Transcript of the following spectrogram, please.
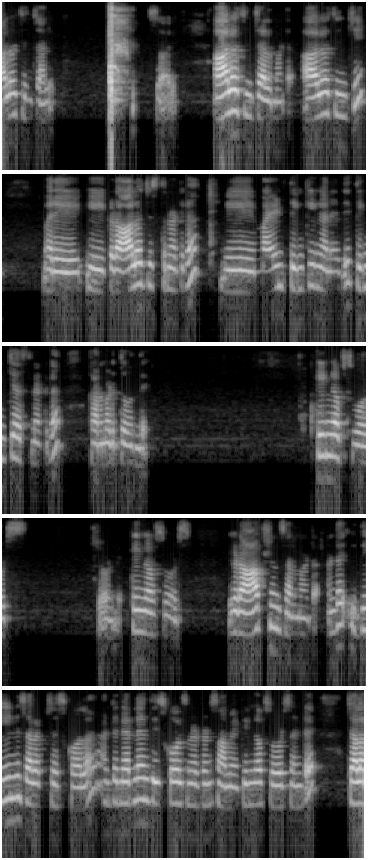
ఆలోచించాలి. సారీ ఆలోచించాలన్నమాట. ఆలోచించి మరి ఈ ఇక్కడ ఆలోచిస్తున్నట్టుగా మీ మైండ్ థింకింగ్ అనేది థింక్ చేస్తున్నట్టుగా కనబడుతుంది. కింగ్ ఆఫ్ స్వర్డ్స్ చూడండి. కింగ్ ఆఫ్ స్వర్డ్స్ ఇక్కడ ఆప్షన్స్ అనమాట అంటే దీన్ని సెలెక్ట్ చేసుకోవాలా? అంటే నిర్ణయం తీసుకోవాల్సినటువంటి సమయం. కింగ్ ఆఫ్ స్వర్డ్స్ అంటే చాలా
